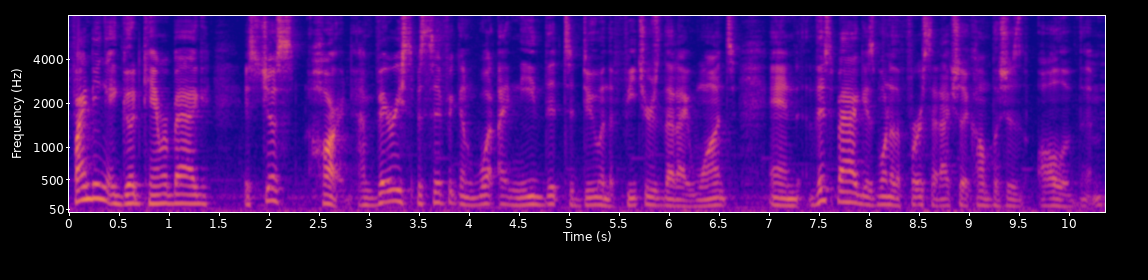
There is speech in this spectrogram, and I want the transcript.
Finding a good camera bag it's just hard. I'm very specific on what I need it to do and the features that I want. And this bag is one of the first that actually accomplishes all of them.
